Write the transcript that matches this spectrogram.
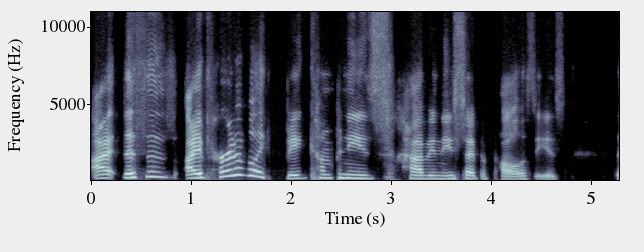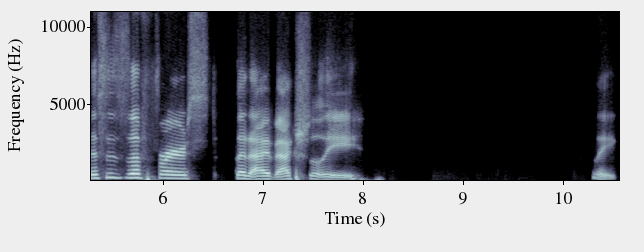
I this is I've heard of like big companies having these type of policies. This is the first that I've actually like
